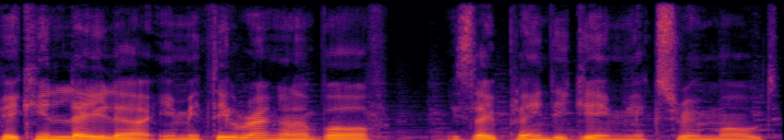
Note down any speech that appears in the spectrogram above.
Picking Layla in Mythic rank and above is like playing the game in extreme mode.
